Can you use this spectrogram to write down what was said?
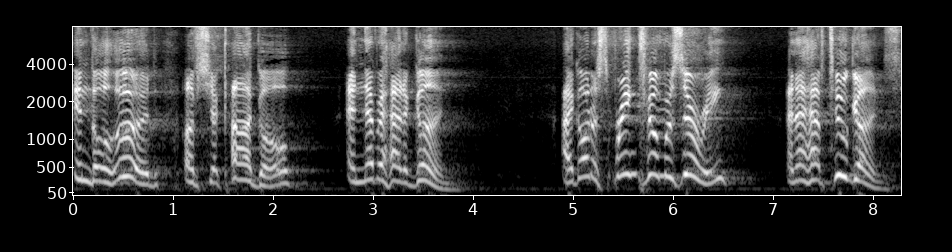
in the hood of Chicago and never had a gun. I go to Springfield, Missouri, and I have two guns.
